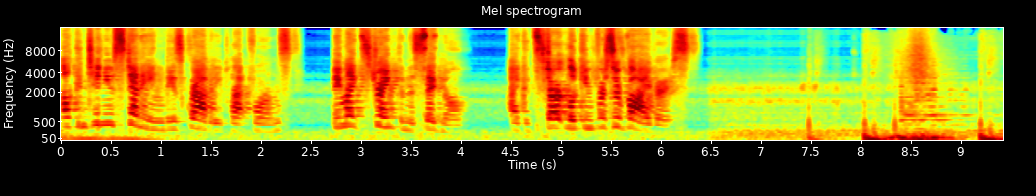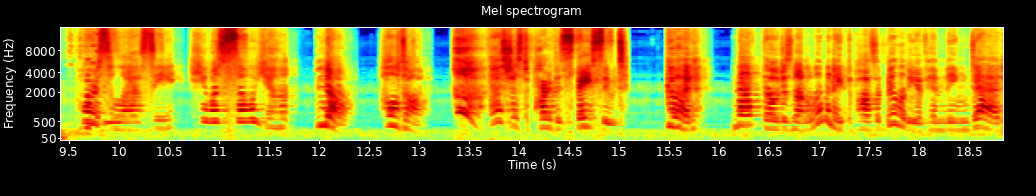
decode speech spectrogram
I'll continue studying these gravity platforms. They might strengthen the signal. I could start looking for survivors. Poor Selassie. He was so young. No, hold on. That's just a part of his spacesuit. Good. That, though, does not eliminate the possibility of him being dead.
